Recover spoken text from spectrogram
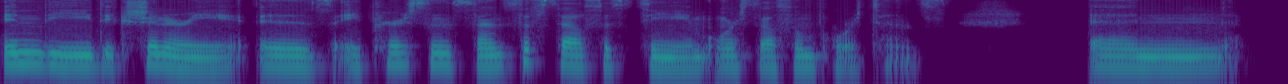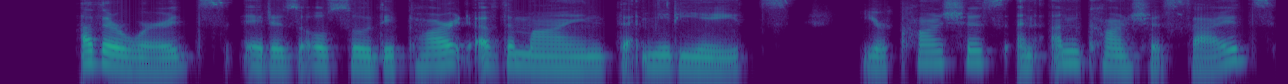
in the dictionary is a person's sense of self-esteem or self-importance. In other words, it is also the part of the mind that mediates your conscious and unconscious sides,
